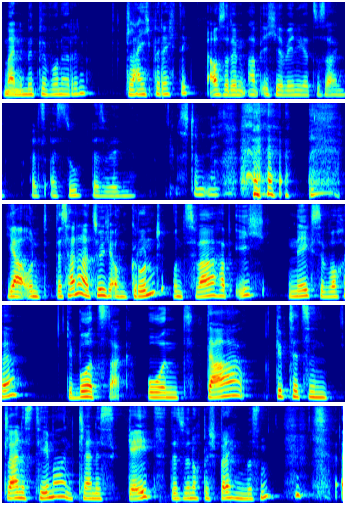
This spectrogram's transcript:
meine Mitbewohnerin gleichberechtigt. Außerdem habe ich hier weniger zu sagen als, als du, deswegen. Das stimmt nicht. ja, und das hat natürlich auch einen Grund. Und zwar habe ich nächste Woche Geburtstag. Und da gibt es jetzt ein kleines Thema, ein kleines Gate, das wir noch besprechen müssen.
